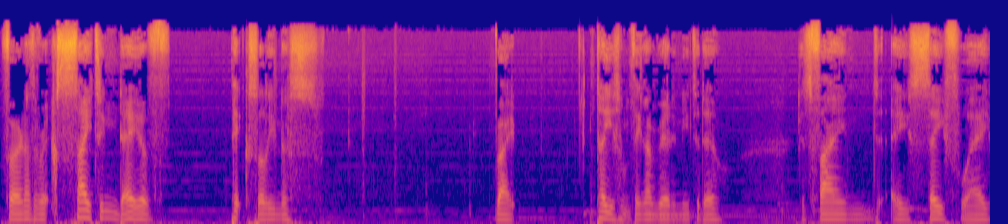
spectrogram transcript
for another exciting day of pixeliness. Right. Tell you something I really need to do is find a safe way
